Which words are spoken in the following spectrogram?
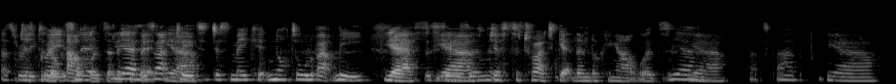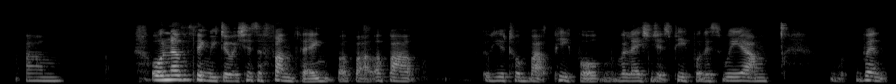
That's really Just to great, look isn't outwards it? a little yeah, bit, exactly. yeah. To just make it not all about me. Yes, yeah, season, just to try to get them looking outwards. Yeah. yeah. That's fab. Yeah. Um, or another thing we do, which is a fun thing about about you're talking about people, relationships, people, is we um when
